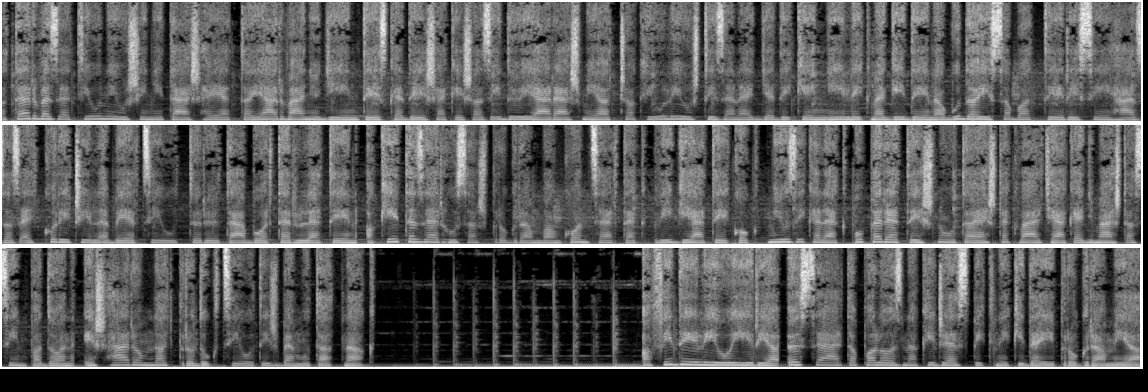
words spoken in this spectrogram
A tervezett júniusi nyitás helyett a járványügyi intézkedések és az időjárás miatt csak július 11-én nyílik meg idén a Budai Szabadtéri Színház az egykori Csillebérci úttörőtábor területén. A 2020-as programban koncertek, vígjátékok, musicalek, operett és nóta váltják egymást a színpadon, és három nagy produkciót is bemutatnak. A Fidelio írja, összeállt a Paloznaki Jazz Picnic idei programja.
